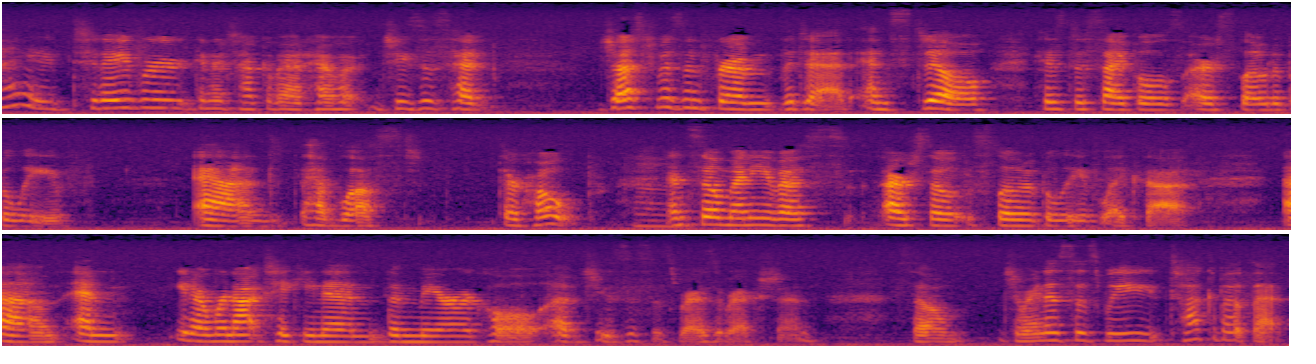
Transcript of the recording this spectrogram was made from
Hi, today we're going to talk about how Jesus had just risen from the dead and still his disciples are slow to believe and have lost their hope. Mm. And so many of us are so slow to believe like that. Um, and, you know, we're not taking in the miracle of Jesus' resurrection. So join us as we talk about that.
